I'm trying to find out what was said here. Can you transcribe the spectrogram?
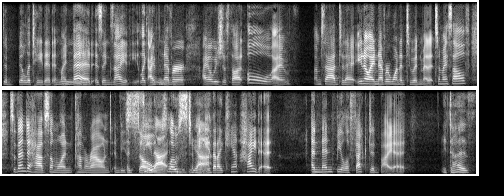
debilitated in my mm. bed is anxiety. Like I've mm. never I always just thought, "Oh, I I'm sad today." You know, I never wanted to admit it to myself. So then to have someone come around and be and so close to yeah. me that I can't hide it and then feel affected by it. It does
